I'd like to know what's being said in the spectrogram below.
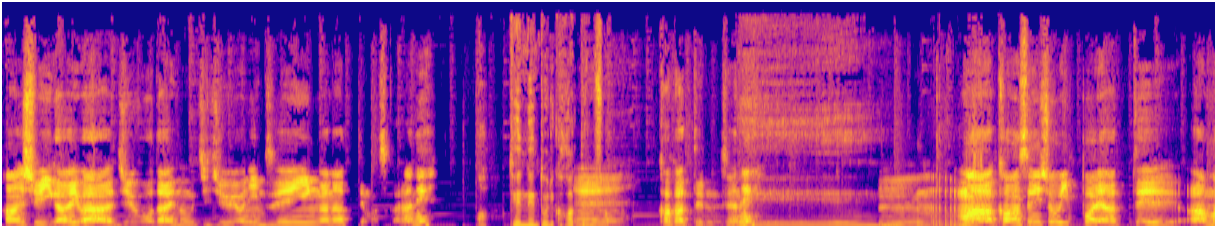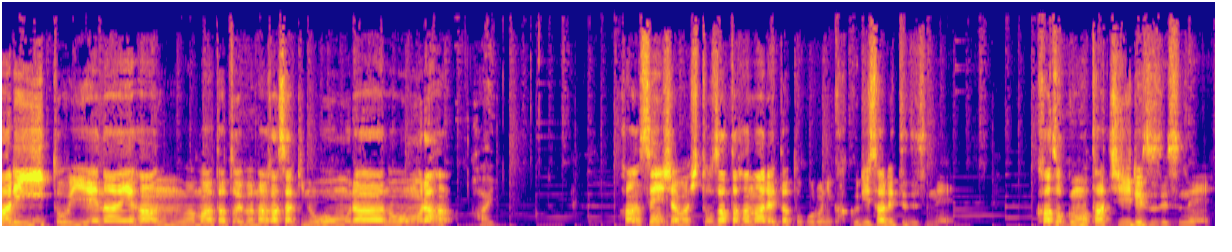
藩主以外は、15代のうち14人全員がなってますからね。ああ天然痘にかかってるんですか、ええかかってるんですよね。まあ感染症いっぱいあってあんまりいいと言えない藩はまあ例えば長崎の大村の大村藩はい。感染者は人里離れたところに隔離されてですね家族も立ち入れずですね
